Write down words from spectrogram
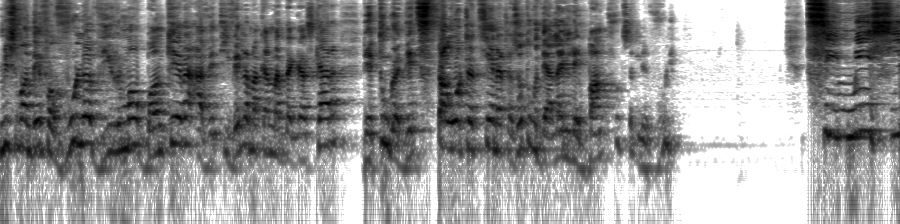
Misy mandefa vola virement bancaire avy aty ivelany makany Madagascar dia tonga dia tsy tahotra tsy henatra zao tonga dia alain'ilay banky fotsiny ilay vola. Tsy misy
